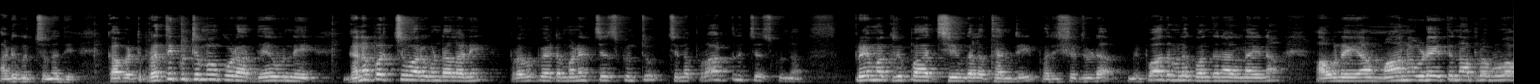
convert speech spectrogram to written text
అడుగుచున్నది. కాబట్టి ప్రతి కుటుంబం కూడా దేవుణ్ణి గణపరిచేవారు ఉండాలని ప్రభుపేట మనవి చేసుకుంటూ చిన్న ప్రార్థన చేసుకుందాం. ప్రేమ కృపా జీవంగల తండ్రి పరిశుద్ధుడా మీ పాదములకు వందనాలు నాయన. అవునయ్యా మానవుడైతే నా ప్రభువ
